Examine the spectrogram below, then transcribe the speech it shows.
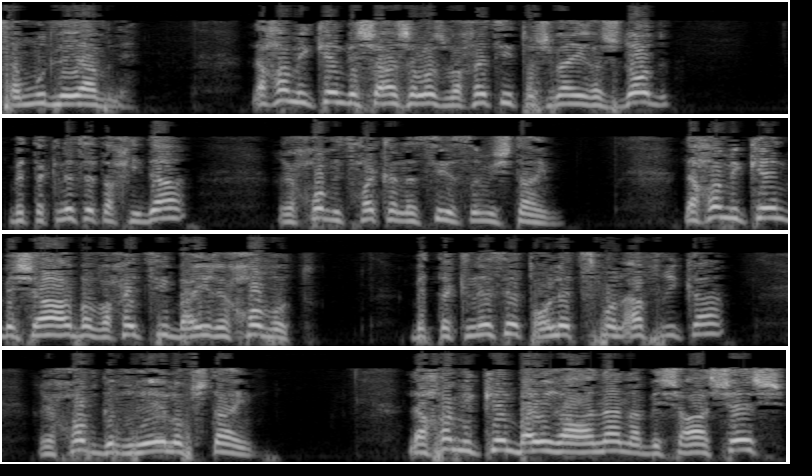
צמוד ליבנה. לאחר מכן בשעה שלוש וחצי, תושבי העיר אשדוד, בית הכנסת אחידה, רחוב יצחק הנשיא 22. לאחר מכן בשעה ארבע וחצי בעיר רחובות, בית הכנסת עולה צפון אפריקה, רחוב גבריאלוב 2. לאחר מכן בעיר רעננה בשעה 6,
